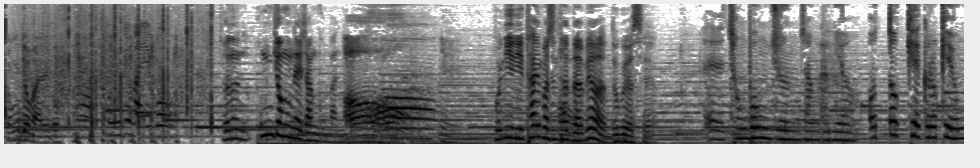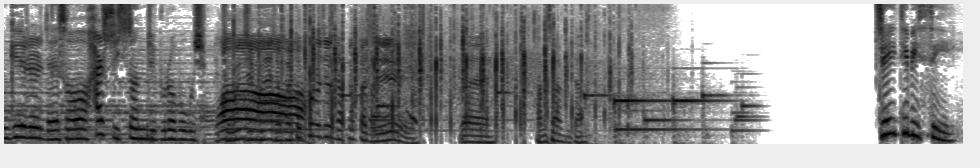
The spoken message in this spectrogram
정조 말고. 저는 홍경래 장군 만나요. 본인이 타임머신 탄다면 누구였어요? 네, 정봉준 장군이요. 어떻게 그렇게 용기를 내서 할 수 있었는지 물어보고 싶어요. 좋은 질문에 정말 똑부러지는 답변까지 네 감사합니다. JTBC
